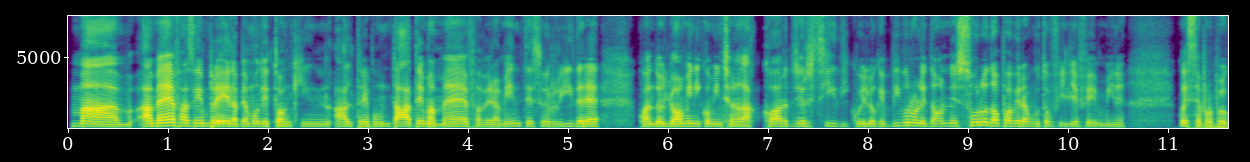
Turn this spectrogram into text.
Ma a me fa sempre, e l'abbiamo detto anche in altre puntate, ma a me fa veramente sorridere quando gli uomini cominciano ad accorgersi di quello che vivono le donne solo dopo aver avuto figlie femmine. Questo è proprio,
